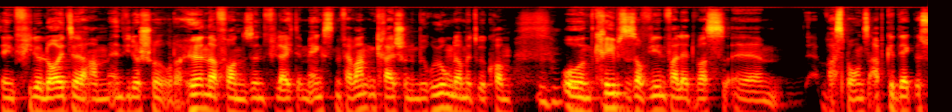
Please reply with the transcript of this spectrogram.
Ich denke, viele Leute haben entweder schon oder hören davon, sind vielleicht im engsten Verwandtenkreis schon in Berührung damit gekommen. Und Krebs ist auf jeden Fall etwas, ähm, was bei uns abgedeckt ist,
